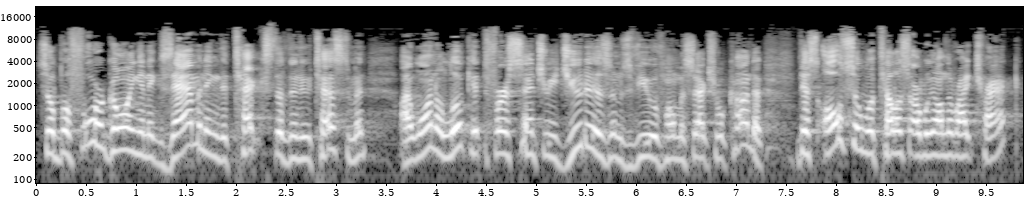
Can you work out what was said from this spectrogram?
So, before going and examining the text of the New Testament, I want to look at first century Judaism's view of homosexual conduct. This also will tell us are we on the right track?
